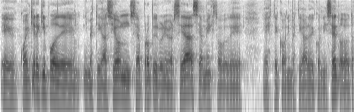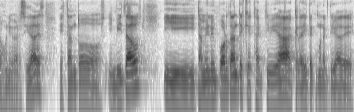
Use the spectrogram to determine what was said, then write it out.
eh, cualquier equipo de investigación, sea propio de la universidad, sea mixto de, este, con investigadores de CONICET o de otras universidades, están todos invitados y también lo importante es que esta actividad acredite como una actividad de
